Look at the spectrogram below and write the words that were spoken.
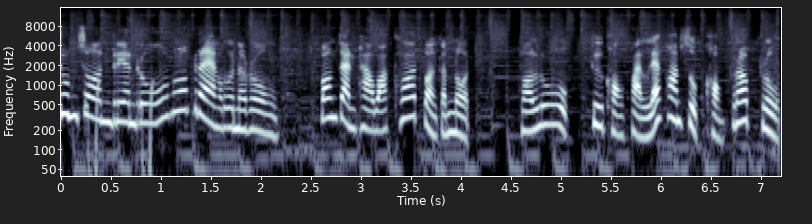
ชุมชนเรียนรู้ร่วมแรงรณรงค์ ป้องกันภาวะคลอดก่อนกำหนด เพราะลูกคือของขวัญและความสุขของครอบครัว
